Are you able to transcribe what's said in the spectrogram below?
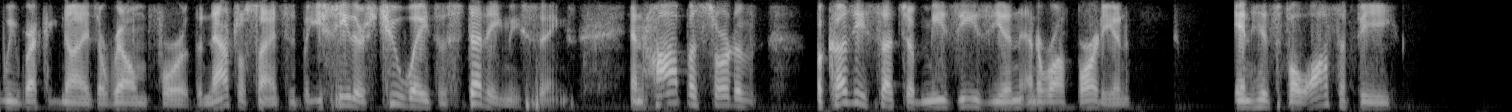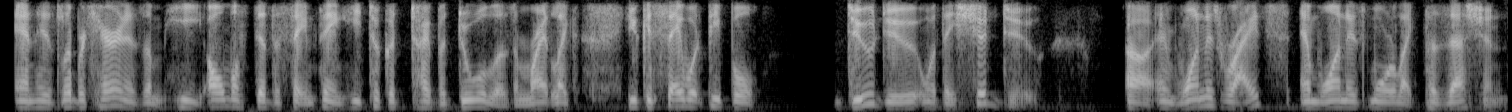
we recognize a realm for the natural sciences. But you see, there's two ways of studying these things. And Hoppe sort of, because he's such a Misesian and a Rothbardian, in his philosophy and his libertarianism, he almost did the same thing. He took a type of dualism, right? Like you can say what people do do and what they should do, uh, and one is rights, and one is more like possession.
